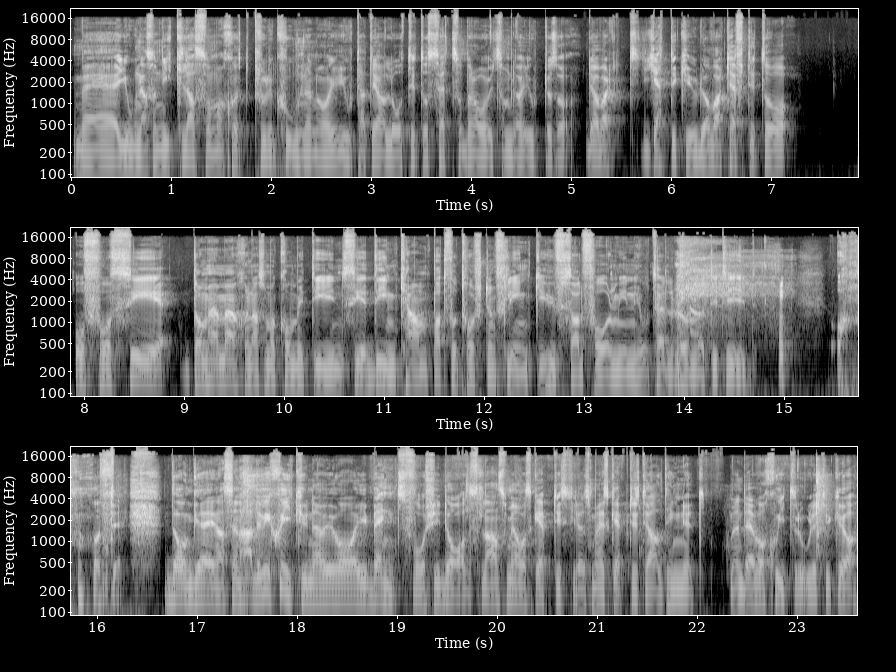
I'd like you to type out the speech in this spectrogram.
med Jonas och Niklas som har skött produktionen och gjort att det har låtit och sett så bra ut som det har gjort. Och så. Det har varit jättekul. Det har varit häftigt att och få se de här människorna som har kommit in, se din kamp att få Torsten Flink i hyfsad form in i hotellrummet i tid. och det, de grejerna. Sen hade vi skitkul när vi var i Bengtsfors i Dalsland som jag var skeptisk till, som jag är skeptisk till allting nytt. Men det var skitroligt tycker jag.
